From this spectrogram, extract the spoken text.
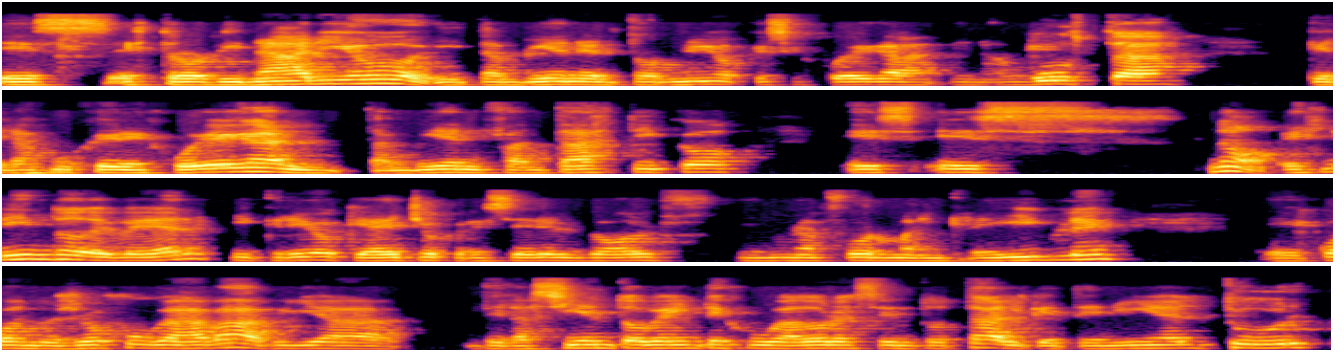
es extraordinario y también el torneo que se juega en Augusta, que las mujeres juegan, también fantástico. Es, es, no, es lindo de ver y creo que ha hecho crecer el golf en una forma increíble. Eh, cuando yo jugaba había de las 120 jugadoras en total que tenía el tour,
